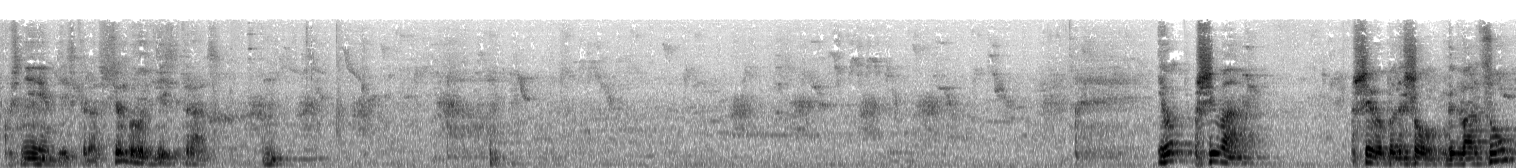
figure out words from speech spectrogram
вкуснее в 10 раз. Все было в 10 раз. И вот Шива, Шива подошел к дворцу,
